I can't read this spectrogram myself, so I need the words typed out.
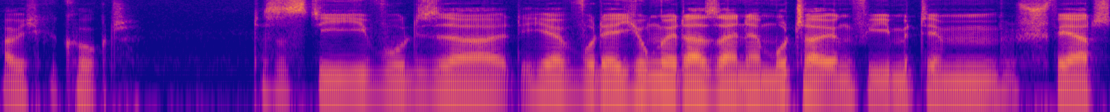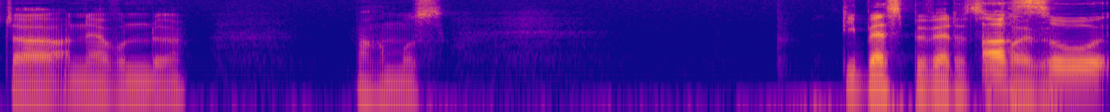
habe ich geguckt. Das ist die, wo dieser, hier, wo der Junge da seine Mutter irgendwie mit dem Schwert da an der Wunde machen muss. Die bestbewertete Ach Folge. so,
